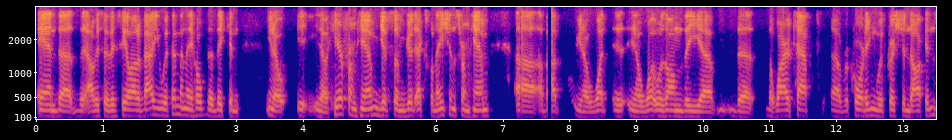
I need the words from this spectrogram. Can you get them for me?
and uh, they, obviously they see a lot of value with him, and they hope that they can, you know, you know, hear from him, get some good explanations from him uh, about you know what you know what was on the uh, the the wiretapped uh, recording with Christian Dawkins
